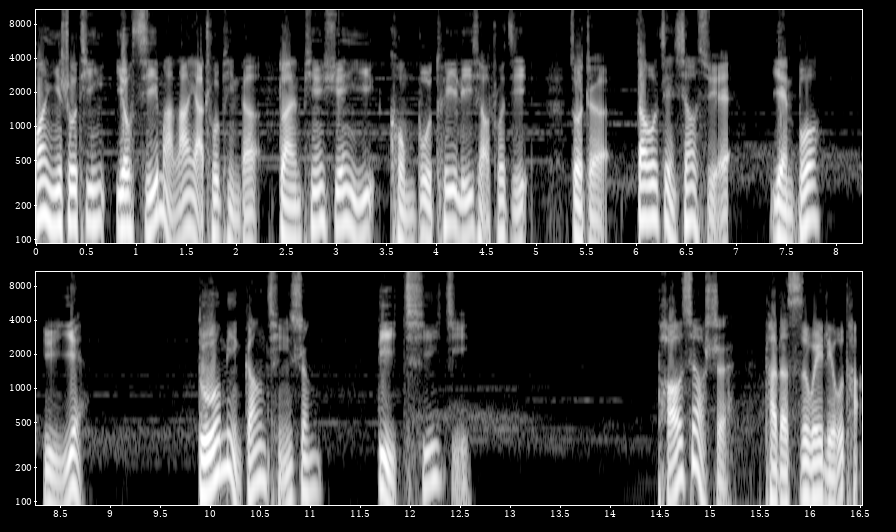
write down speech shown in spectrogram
欢迎收听由喜马拉雅出品的短篇悬疑恐怖推理小说集，作者刀剑笑雪，演播雨夜。夺命钢琴声，第七集。咆哮时，他的思维流淌，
